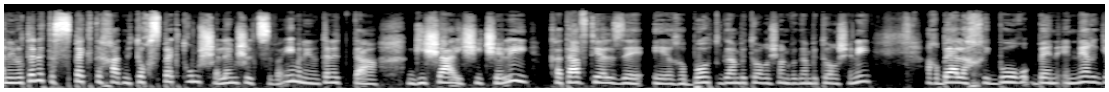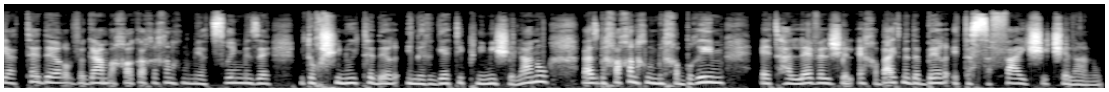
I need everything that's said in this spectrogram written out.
אני נותנת אספקט אחד מתוך ספקטרום שלם של צבעים, אני נותנת את הגישה האישית שלי, כתבתי על זה רבות, גם בתואר ראשון וגם בתואר שני, הרבה על החיבור בין אנרגיה, תדר, וגם אחר כך איך אנחנו מייצרים מזה מתוך שינוי תדר אנרגטי פנימי שלנו, ואז בכך אנחנו מחברים את ה-level של איך הבית מדבר את השפה האישית שלנו.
